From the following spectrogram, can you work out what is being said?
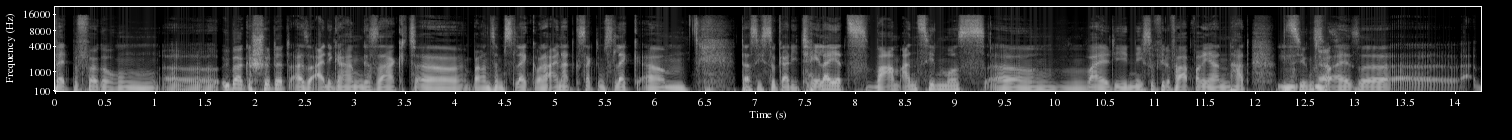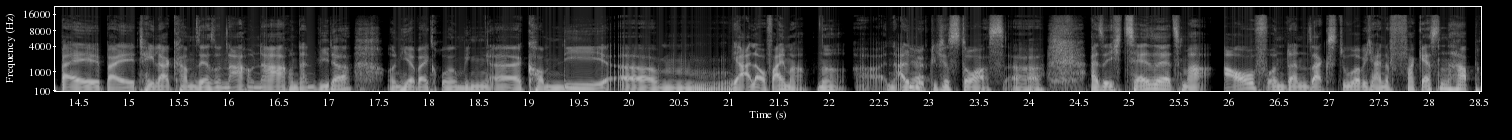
Weltbevölkerung äh, übergeschüttet. Also einige haben gesagt äh, bei uns im Slack oder einer hat gesagt im Slack, ähm, dass ich sogar die Taylor jetzt warm anziehen muss, äh, weil die nicht so viele Farbvarianten hat. Mhm, Beziehungsweise äh, bei bei Taylor kamen sie ja so nach und nach und dann wieder. Und hier bei Growing äh, kommen die ähm, ja alle auf einmal, ne? In alle ja. möglichen Stores. Äh, also ich zähle sie jetzt mal auf und dann sagst du, ob ich eine vergessen habe.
